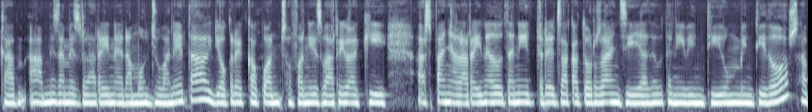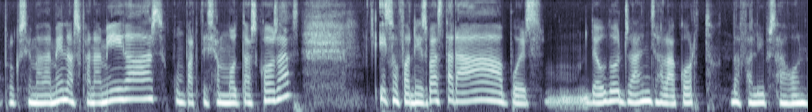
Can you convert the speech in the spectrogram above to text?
que a més a més la reina era molt joveneta, jo crec que quan Sofonis va arribar aquí a Espanya la reina deu tenir 13-14 anys i ella deu tenir 21-22 aproximadament, es fan amigues, comparteixen moltes coses, i Sofonisba estarà pues, 10-12 anys a la cort de Felip II.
